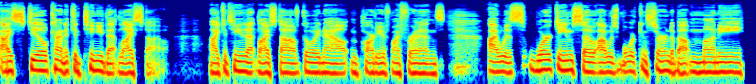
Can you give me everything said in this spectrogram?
I still kind of continued that lifestyle. I continued that lifestyle of going out and partying with my friends. I was working, so I was more concerned about money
